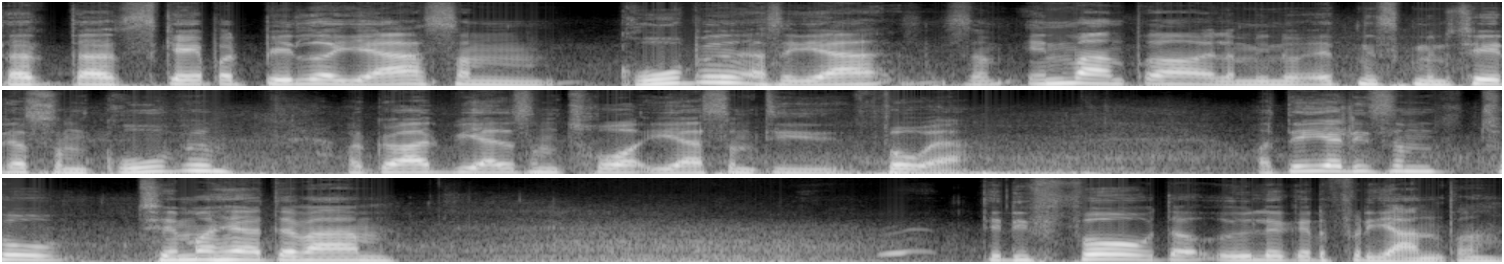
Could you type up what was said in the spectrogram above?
der, der skaber et billede af jer som gruppe, altså jer som indvandrere eller minor, etniske minoriteter som gruppe, og gør, at vi alle sammen tror, I er som de få er. Og det, jeg ligesom tog til mig her, det var, det er de få, der ødelægger det for de andre.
